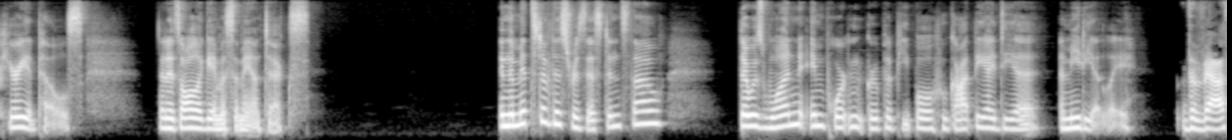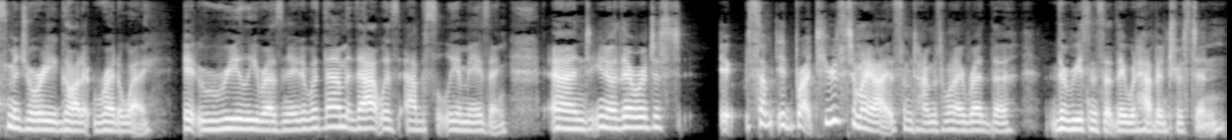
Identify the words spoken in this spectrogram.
period pills, that it's all a game of semantics. In the midst of this resistance, though, there was one important group of people who got the idea immediately. The vast majority got it right away. It really resonated with them. That was absolutely amazing. And, you know, there were just it, some, it brought tears to my eyes sometimes when I read the, the reasons that they would have interest in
